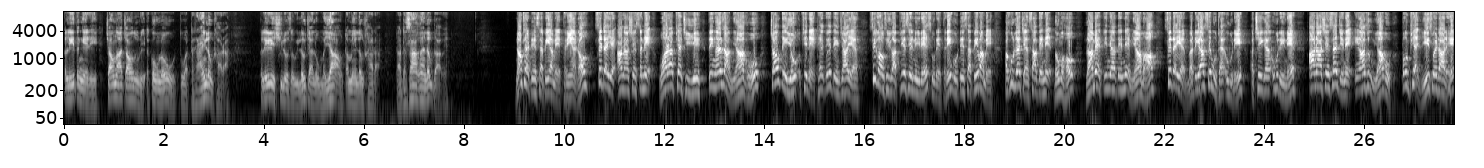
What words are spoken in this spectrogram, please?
ကလေးတငယ်တွေចောင်းသားចောင်းသူတွေအကုန်လုံးကိုသူကတတိုင်းလှုပ်ထားတာကလေးတွေရှိလို့ဆိုပြီးလှုပ်ကြံလို့မရအောင်တမင်လှုပ်ထားတာဒါဒဇာကန်လှုပ်တာပဲ နောက်ထပ်တင်ဆက်ပေးရမယ့်သတင်းကတော့စစ်တပ်ရဲ့အာဏာရှင်စနစ်ဝါရဖြန့်ချီရေးသင်ခန်းစာများကိုကြောင်းတင်ရုံအဖြစ်နဲ့ထည့်သွင်းတင်ကြားရန် စစ်ကောင်စီကပြင်ဆင်နေတယ်ဆိုတဲ့သတင်းကိုတင်ဆက်ပေးပါမယ်။အခုလက်ကျန်စတဲ့နဲ့သို့မဟုတ်လာမယ့်ပညာသင်နှစ်များမှာစစ်တပ်ရဲ့မတရားစစ်မှုထမ်းဥပဒေအခြေခံဥပဒေနဲ့အာဏာရှင်ဆန့်ကျင်တဲ့အင်အားစုများကိုပုံဖြတ်ရေးဆွဲထားတဲ့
